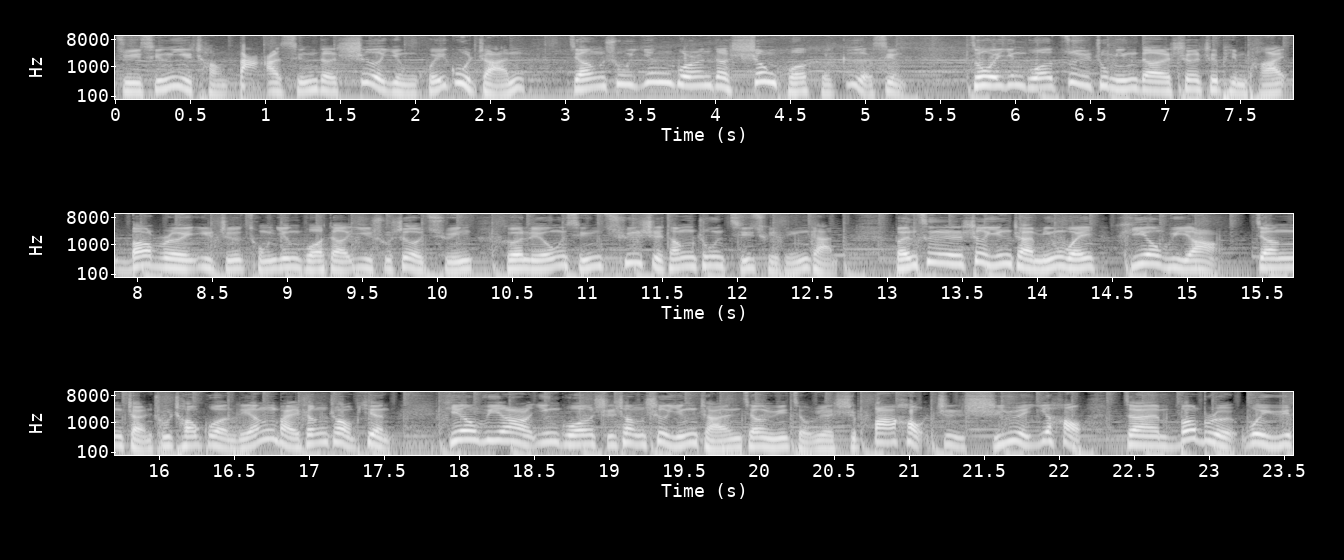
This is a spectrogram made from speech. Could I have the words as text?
举行一场大型的摄影回顾展，讲述英国人的生活和个性。作为英国最著名的奢侈品牌，Burberry 一直从英国的艺术社群和流行趋势当中汲取灵感。本次摄影展名为 Here We Are。将展出超过两百张照片。T.L.V.R. 英国时尚摄影展将于九月十八号至十月一号在 Burberry 位于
